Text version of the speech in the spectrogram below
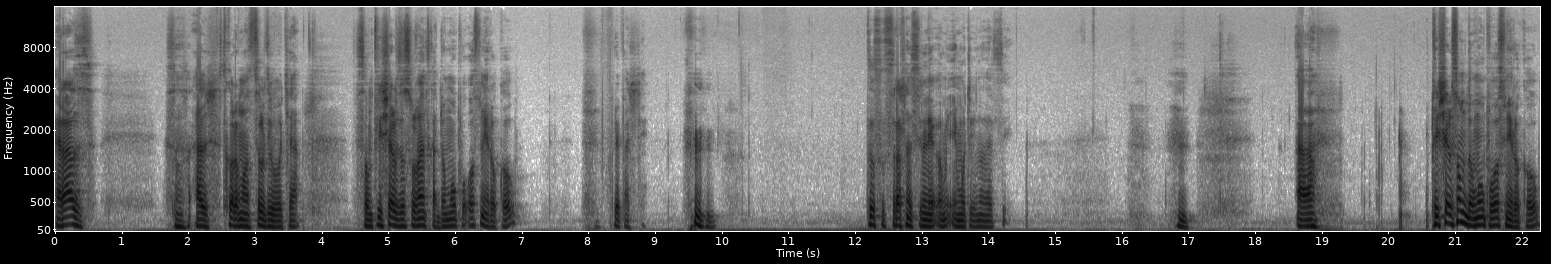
raz som až skoro slzy v očiach, som prišiel zo Slovenska domov po 8 rokov. Prepačte. to sú strašne silné emotívne veci. Hm. A prišiel som domov po 8 rokov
